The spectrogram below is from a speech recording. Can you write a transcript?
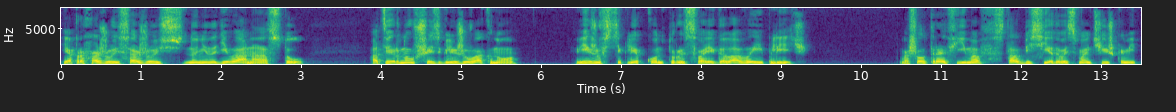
Я прохожу и сажусь, но не на диван, а на стул. Отвернувшись, гляжу в окно. Вижу в стекле контуры своей головы и плеч. Вошел Трофимов, стал беседовать с мальчишками,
